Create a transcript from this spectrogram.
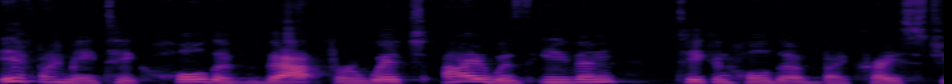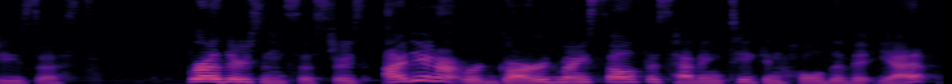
if I may take hold of that for which I was even taken hold of by Christ Jesus. Brothers and sisters, I do not regard myself as having taken hold of it yet.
